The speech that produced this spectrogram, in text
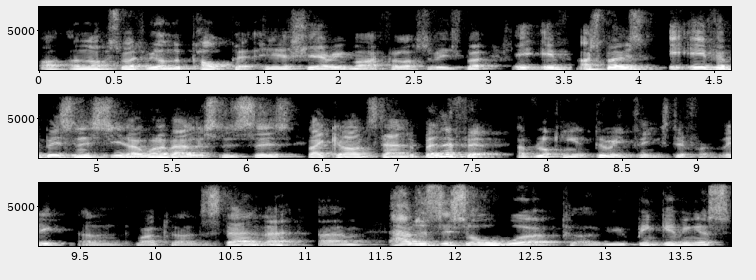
I'm not supposed to be on the pulpit here sharing my philosophies, but if I suppose if a business, you know, one of our listeners says they can understand the benefit of looking at doing things differently, and I can understand that. Um, how does this all work? Uh, you've been giving us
